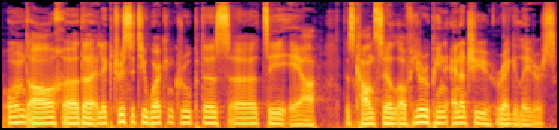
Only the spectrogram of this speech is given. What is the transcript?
und auch äh, der Electricity Working Group des äh, CER des Council of European Energy Regulators.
